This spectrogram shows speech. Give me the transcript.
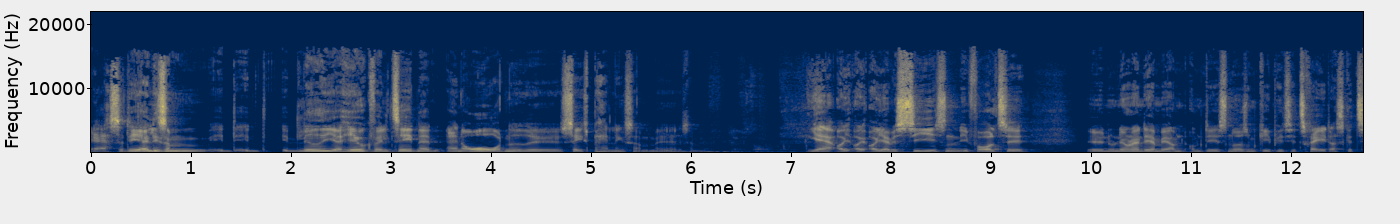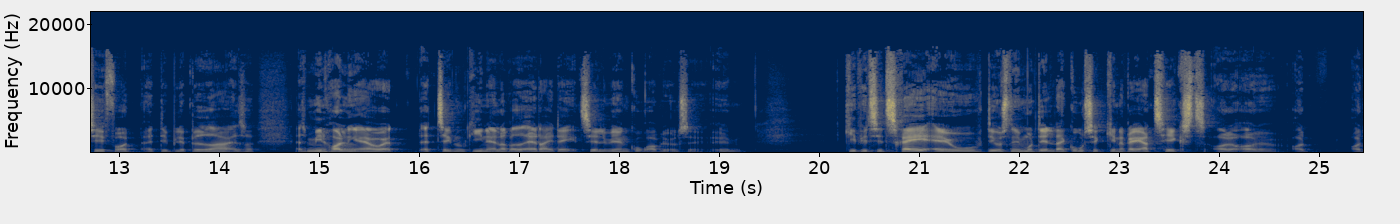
Ja, så det er ligesom et, et, et led i at hæve kvaliteten af, af en overordnet øh, sagsbehandling, som, øh, som jeg forstår. Ja, og, og, og jeg vil sige sådan i forhold til, øh, Øh, nu nævner han det her med, om, om det er sådan noget som GPT-3, der skal til for, at det bliver bedre. Altså, altså min holdning er jo, at, at teknologien allerede er der i dag til at levere en god oplevelse. Øh, GPT-3 er jo, det er jo sådan en model, der er god til at generere tekst, og, og, og, og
